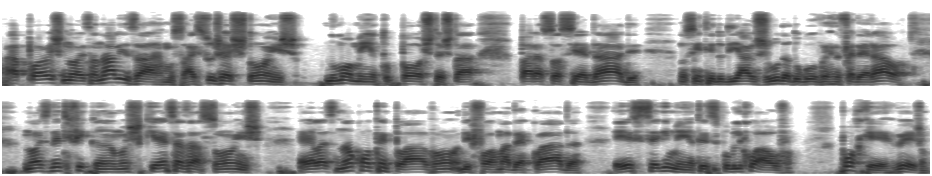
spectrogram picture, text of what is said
após nós analisarmos as sugestões no momento postas tá, para a sociedade, no sentido de ajuda do governo federal, nós identificamos que essas ações elas não contemplavam de forma adequada esse segmento, esse público-alvo. Por quê? Vejam,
